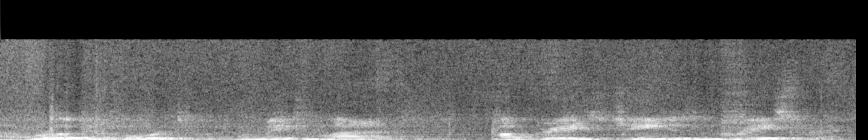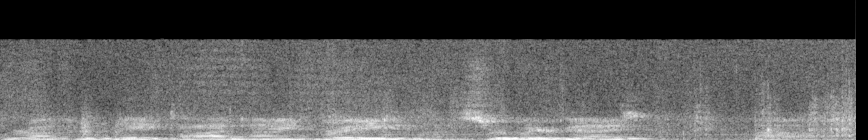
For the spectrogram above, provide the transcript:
Uh, we're looking forward to it. We're making a lot of upgrades, changes in the racetrack. We're out there today, Todd and I and Greg and the surveyor guys. Uh,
